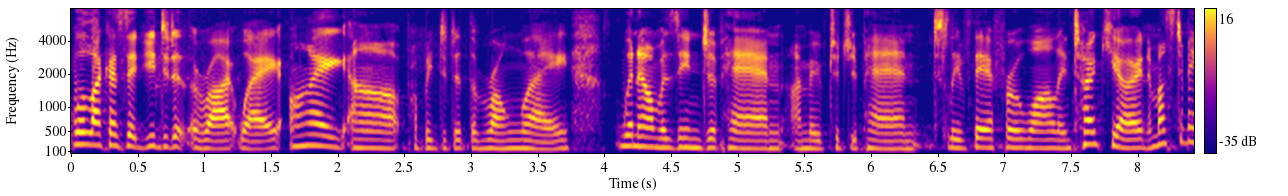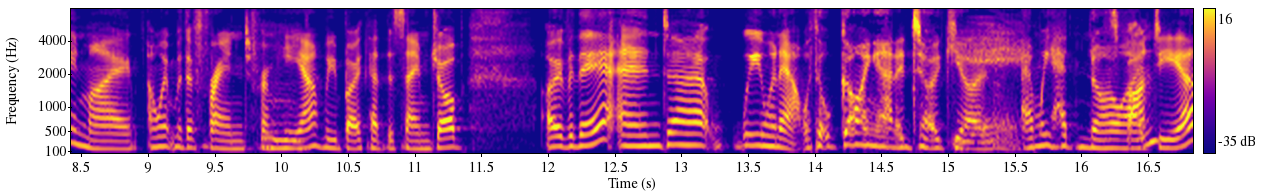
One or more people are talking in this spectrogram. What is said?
Well, like I said, you did it the right way. I uh, probably did it the wrong way. When I was in Japan, I moved to Japan to live there for a while in Tokyo, and it must have been my. I went with a friend from here. We both had the same job over there, and uh, we went out. We thought going out in Tokyo, and we had no idea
